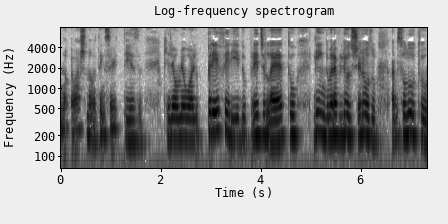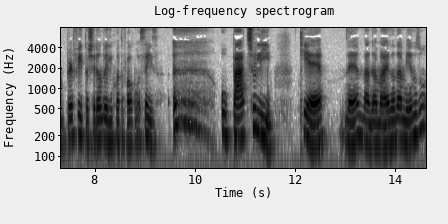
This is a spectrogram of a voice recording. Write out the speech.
Não, eu acho não, eu tenho certeza que ele é o meu óleo preferido, predileto, lindo, maravilhoso, cheiroso, absoluto, perfeito. Tô cheirando ele enquanto eu falo com vocês. O patchouli, que é, né, nada mais, nada menos o,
